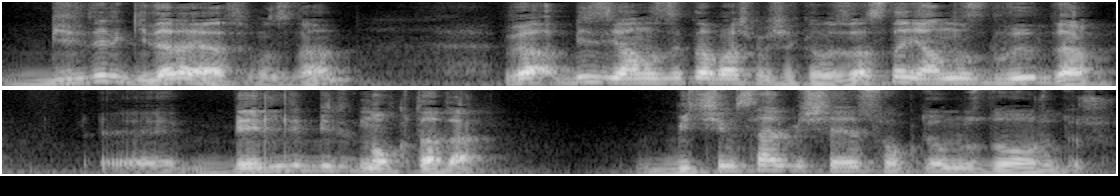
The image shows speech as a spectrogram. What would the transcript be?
Birileri gider hayatımızdan ve biz yalnızlıkla baş başa kalırız. Aslında yalnızlığı da e, belli bir noktada biçimsel bir şeye soktuğumuz doğrudur.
